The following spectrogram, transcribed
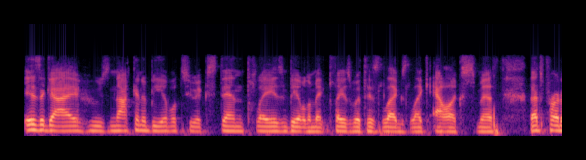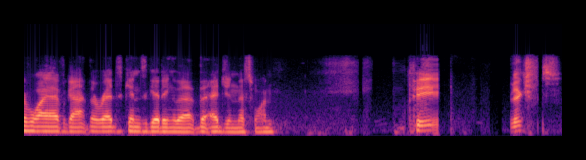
is a guy who's not going to be able to extend plays and be able to make plays with his legs like Alex Smith. That's part of why I've got the Redskins getting the, the edge in this one. P predictions.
